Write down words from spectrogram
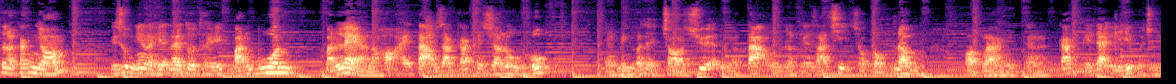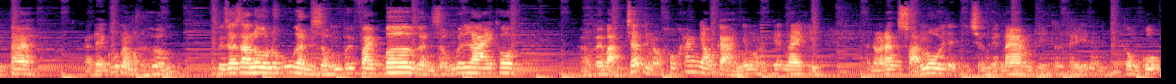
tức là các nhóm. Ví dụ như là hiện nay tôi thấy bán buôn bán lẻ là họ hay tạo ra các cái Zalo group để mình có thể trò chuyện và tạo được cái giá trị cho cộng đồng hoặc là à, các cái đại lý của chúng ta. À, đấy cũng là một hướng. Thực ra Zalo nó cũng gần giống với Viber gần giống với Line thôi. Ờ, về bản chất thì nó không khác nhau cả nhưng mà hiện nay thì nó đang xoán ngôi tại thị trường Việt Nam thì tôi thấy là những công cụ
